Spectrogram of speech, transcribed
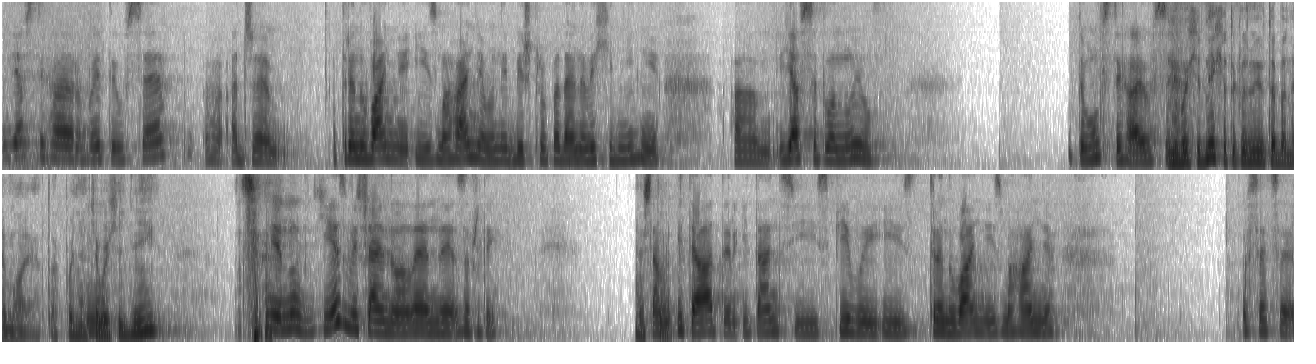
Ну, Я встигаю робити все, е, адже тренування і змагання вони більш припадають на вихідні дні. Е, Я все планую, тому встигаю все. Ну, вихідних, я так розумію, в тебе немає. Так, поняття Ні. вихідні. Це Ні, ну є, звичайно, але не завжди. Ось Там так. і театр, і танці, і співи, і тренування, і змагання. Усе це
